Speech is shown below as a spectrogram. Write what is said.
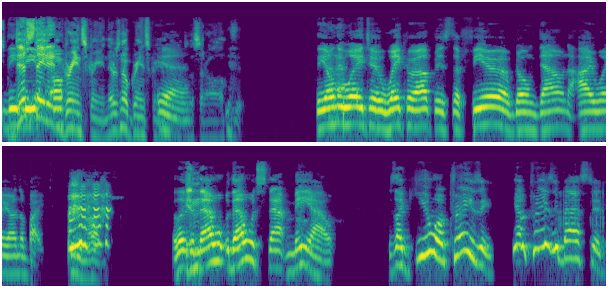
the, This the, they didn't oh, green screen. There was no green screen Yeah. this at all. the only way to wake her up is the fear of going down the highway on the bike. Pretty much. Listen, In- that that would snap me out. It's like you are crazy. You're crazy bastard.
